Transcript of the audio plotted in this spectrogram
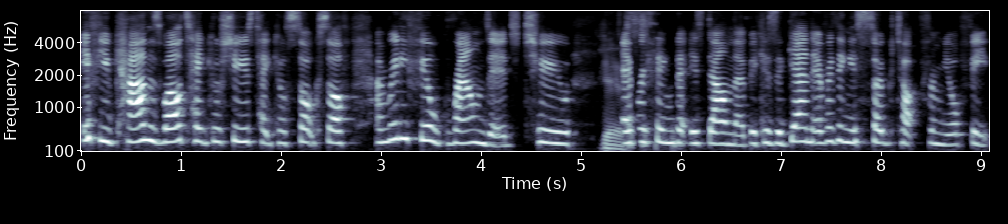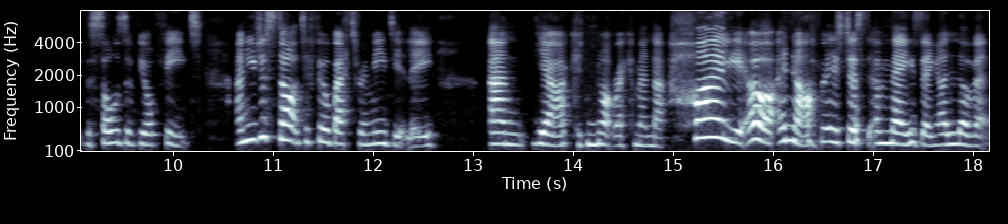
If you can as well, take your shoes, take your socks off, and really feel grounded to yes. everything that is down there. Because again, everything is soaked up from your feet, the soles of your feet, and you just start to feel better immediately. And yeah, I could not recommend that highly. Oh, enough. It's just amazing. I love it.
